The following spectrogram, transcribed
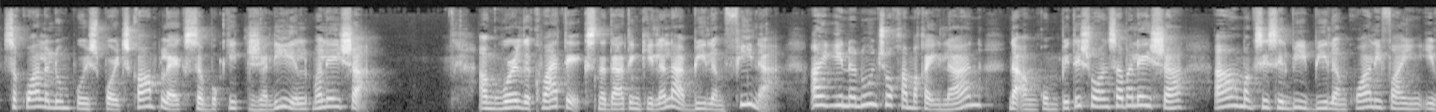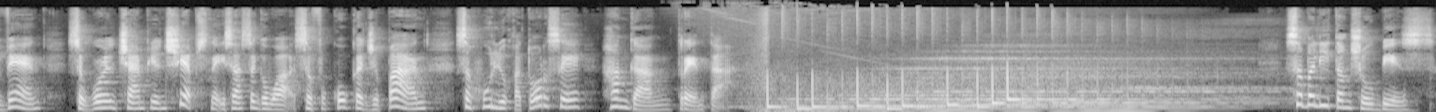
sa Kuala Lumpur Sports Complex sa Bukit Jalil, Malaysia. Ang World Aquatics na dating kilala bilang FINA ay inanunsyo kamakailan na ang kompetisyon sa Malaysia ang magsisilbi bilang qualifying event sa World Championships na isasagawa sa Fukuoka, Japan sa Hulyo 14 hanggang 30. Sa balitang showbiz,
